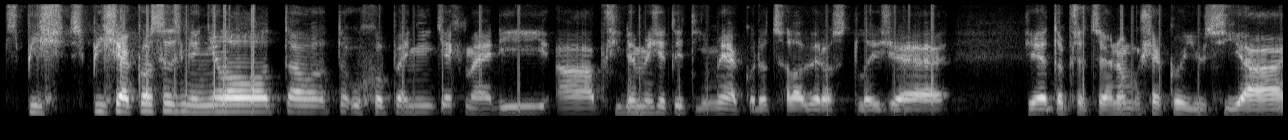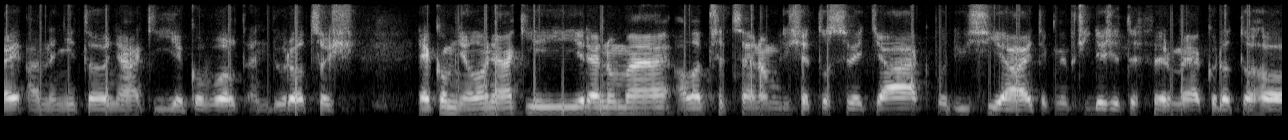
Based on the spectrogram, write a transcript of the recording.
spíš, spíš jako se změnilo to, to uchopení těch médií a přijde mi, že ty týmy jako docela vyrostly, že, že je to přece jenom už jako UCI a není to nějaký jako World Enduro, což jako mělo nějaký renomé, ale přece jenom, když je to svěťák pod UCI, tak mi přijde, že ty firmy jako do toho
